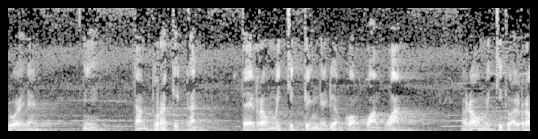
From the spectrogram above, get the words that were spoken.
รวยแล้ว นี่ทำธุรกิจกัน แต่เราไม่คิดถึงในเรื่องของความว่างเราไม่คิดว่าเรา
